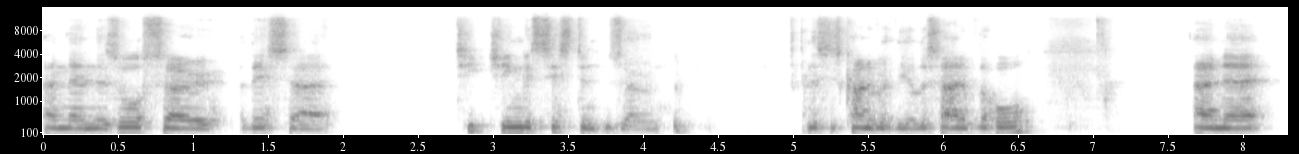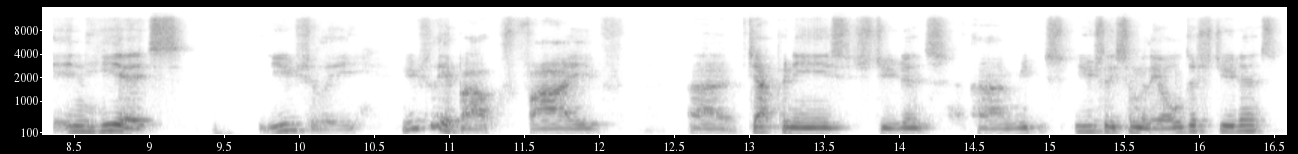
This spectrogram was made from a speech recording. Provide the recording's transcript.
And then there's also this teaching assistant zone. This is kind of at the other side of the hall. And uh, in here, it's usually usually about five uh, Japanese students, um, usually some of the older students,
